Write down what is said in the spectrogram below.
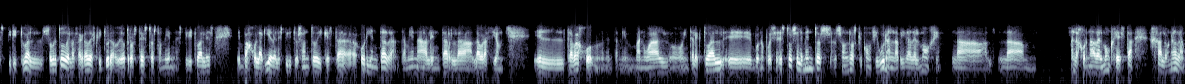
espiritual, sobre todo de la Sagrada Escritura o de otros textos también espirituales, eh, bajo la guía del Espíritu Santo y que está orientada también a alentar la, oración el trabajo, también manual o intelectual, eh, bueno, pues estos elementos son los que configuran la vida del monje. La, la, la jornada del monje está jalonada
